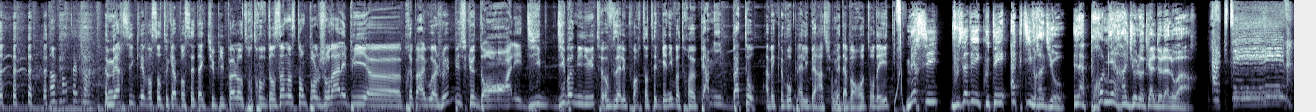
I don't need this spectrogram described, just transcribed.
N'importe quoi. Merci Clémence en tout cas pour cette Actu People. On se retrouve dans un instant pour le journal et puis euh, préparez-vous à jouer puisque dans allez 10, 10 bonnes minutes, vous allez pouvoir tenter de gagner votre permis bateau avec le groupe La Libération. Mais d'abord retour des hits. Merci, vous avez écouté Active Radio, la première radio locale de la Loire. Active.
